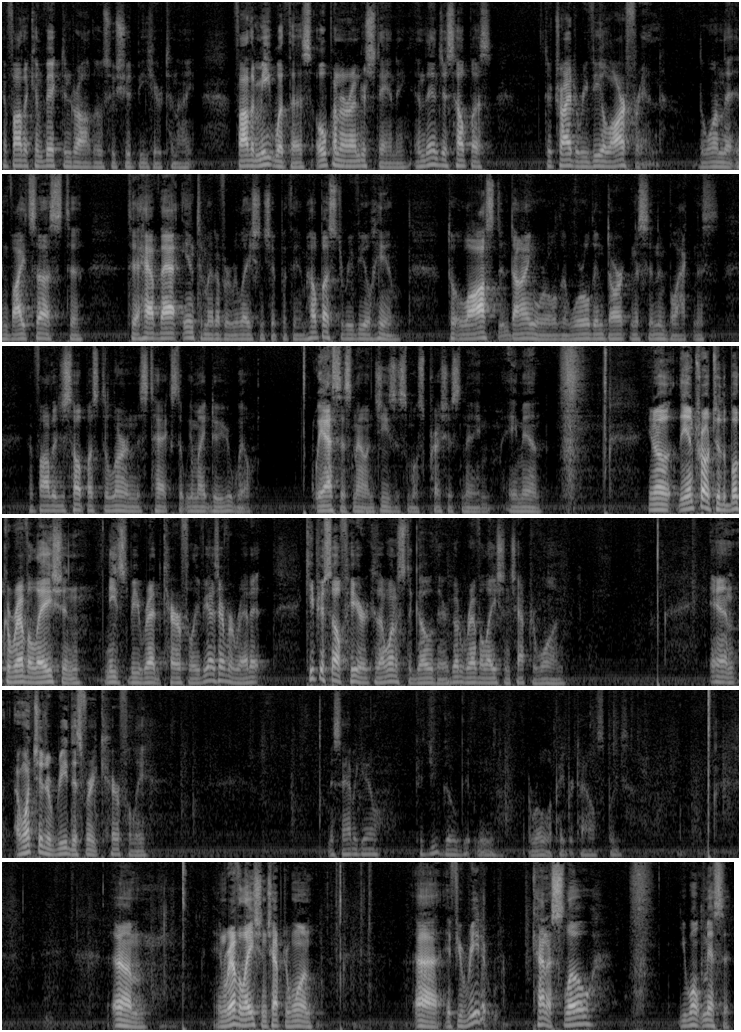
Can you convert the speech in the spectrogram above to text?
And Father, convict and draw those who should be here tonight. Father, meet with us, open our understanding, and then just help us to try to reveal our friend, the one that invites us to to have that intimate of a relationship with Him. Help us to reveal Him to a lost and dying world, a world in darkness and in blackness. And Father, just help us to learn this text that we might do your will. We ask this now in Jesus' most precious name. Amen. You know, the intro to the book of Revelation needs to be read carefully. Have you guys ever read it? Keep yourself here because I want us to go there. Go to Revelation chapter 1. And I want you to read this very carefully. Miss Abigail, could you go get me a roll of paper towels, please? Um, in Revelation chapter 1, uh, if you read it kind of slow, you won't miss it.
